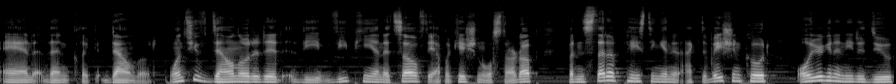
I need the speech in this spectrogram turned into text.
and then click download. Once you've downloaded it, the VPN itself, the application will start up, but instead of pasting in an activation code, all you're going to need to do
